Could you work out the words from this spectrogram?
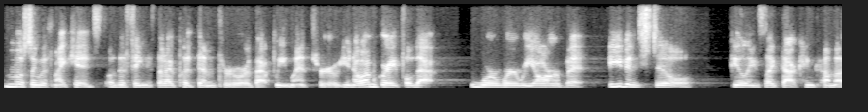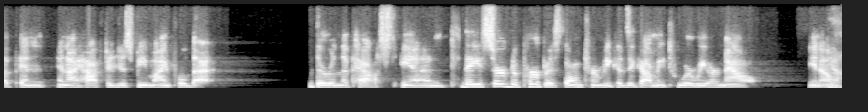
mostly with my kids, or the things that I put them through or that we went through. You know, I'm grateful that we're where we are. But even still, feelings like that can come up and and I have to just be mindful that they're in the past and they served a purpose long term because it got me to where we are now, you know. Yeah.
